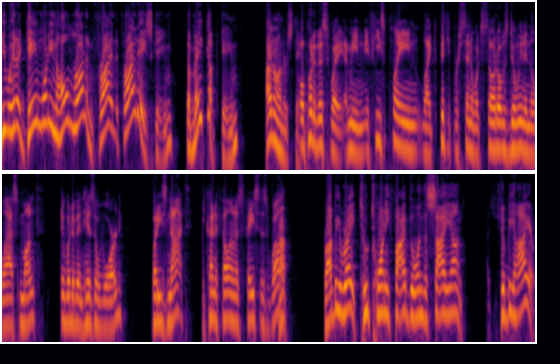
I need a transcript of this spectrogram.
He hit a game-winning home run in Friday, Friday's game, the makeup game. I don't understand. Well, put it this way. I mean, if he's playing like 50% of what Soto was doing in the last month, it would have been his award. But he's not. He kind of fell on his face as well. Robbie Ray, 225 to win the Cy Young. Should be higher.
